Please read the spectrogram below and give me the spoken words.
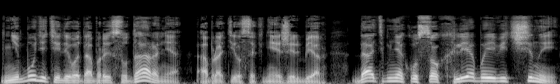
«Не будете ли вы добры, сударыня?» — обратился к ней Жильбер. «Дать мне кусок хлеба и ветчины».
